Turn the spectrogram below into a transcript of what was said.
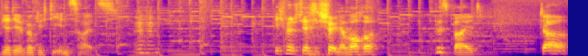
wir dir wirklich die Insights. Mhm. Ich wünsche dir eine schöne Woche. Bis bald. Ciao.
